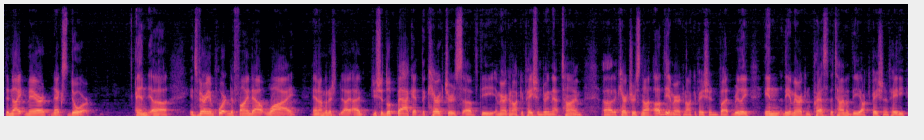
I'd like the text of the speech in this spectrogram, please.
the nightmare next door. And uh, it's very important to find out why. And I'm going to, you should look back at the characters of the American occupation during that time uh, the characters not of the American occupation, but really in the American press at the time of the occupation of Haiti,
